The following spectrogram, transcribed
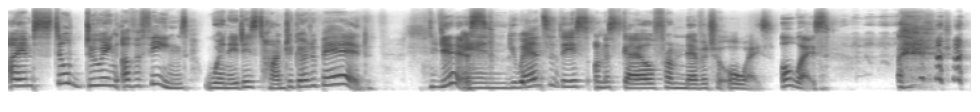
I am still doing other things when it is time to go to bed. yes. And you answer this on a scale from never to always. Always.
